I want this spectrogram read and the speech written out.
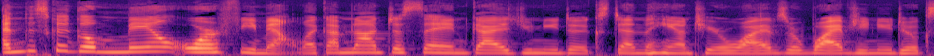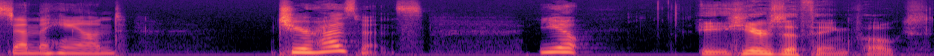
And this could go male or female. Like, I'm not just saying, guys, you need to extend the hand to your wives, or wives, you need to extend the hand to your husbands. You know, here's the thing, folks.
